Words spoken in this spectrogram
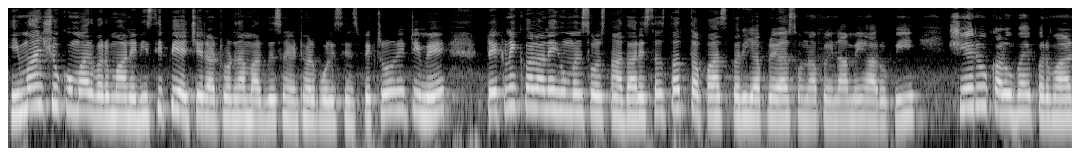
હિમાંશુ કુમાર વર્મા અને ડીસીપી એચ એ રાઠોડના માર્ગદર્શન હેઠળ પોલીસ ઇન્સ્પેક્ટરોની ટીમે ટેકનિકલ અને હ્યુમન સોર્સના આધારે સતત તપાસ કરી આ પ્રયાસોના પરિણામે આરોપી શેરુ કાળુભાઈ પરમાર,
